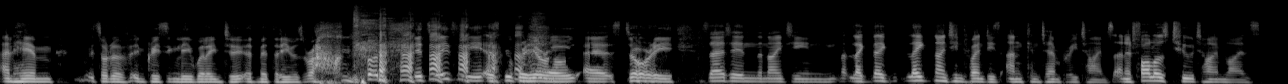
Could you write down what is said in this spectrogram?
and him sort of increasingly willing to admit that he was wrong. but it's basically a superhero uh, story set in the 19 like like late 1920s and contemporary times and it follows two timelines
